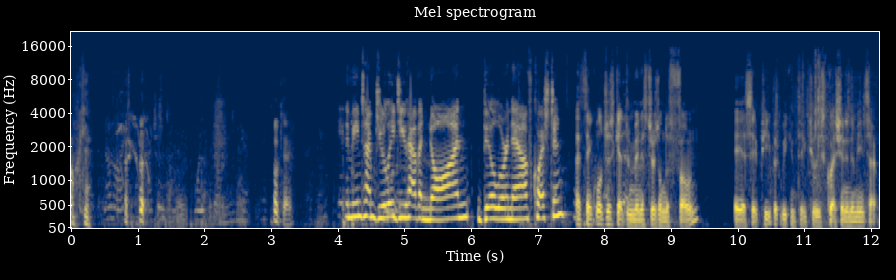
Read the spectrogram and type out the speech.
Okay. okay. In the meantime, Julie, do you have a non Bill or Nav question? I think we'll just get the ministers on the phone ASAP, but we can take Julie's question in the meantime.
